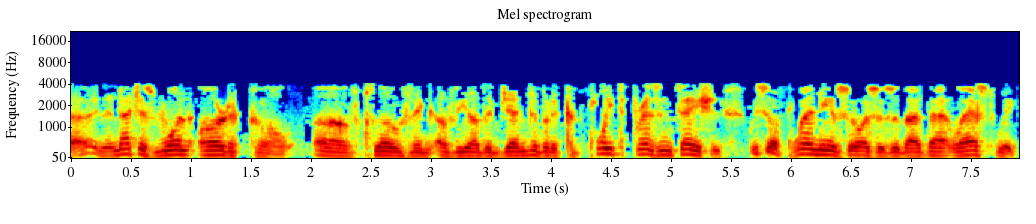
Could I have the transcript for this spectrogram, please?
uh, not just one article of clothing of the other gender, but a complete presentation. We saw plenty of sources about that last week.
